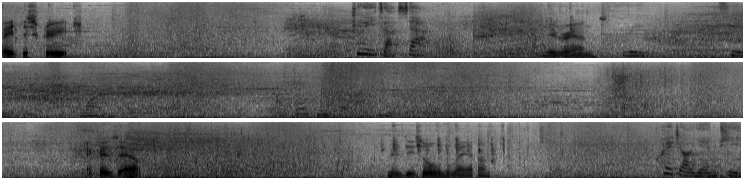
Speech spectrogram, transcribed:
Wait the screech. They round. Three, two, one. That goes out. Move these all the way out. 快找掩体，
